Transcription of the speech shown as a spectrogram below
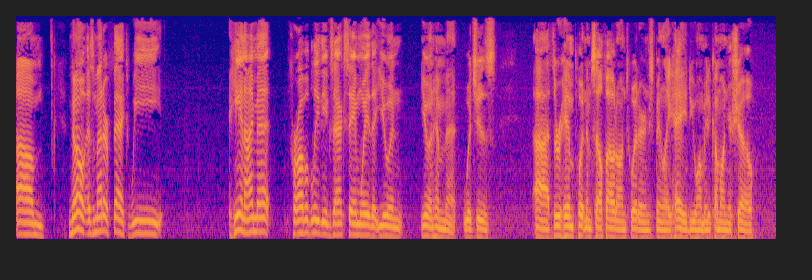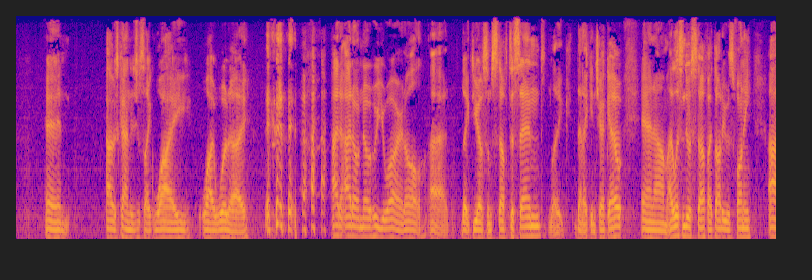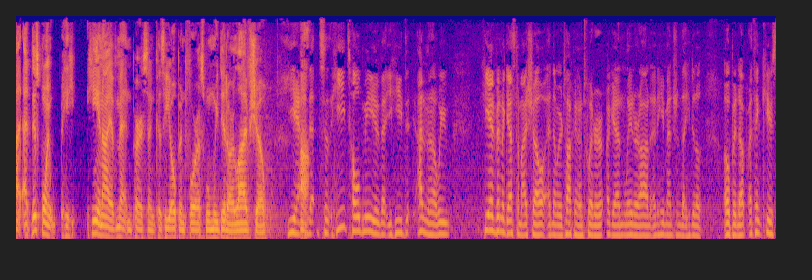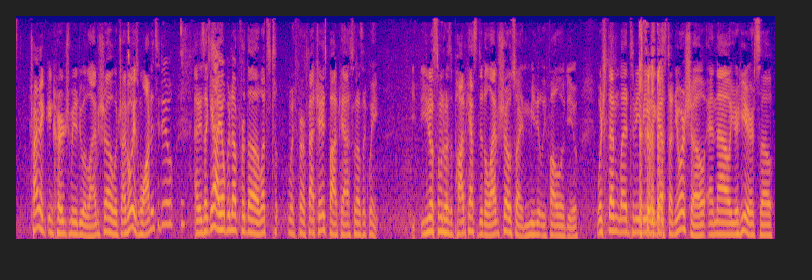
Um, no, as a matter of fact, we, he and I met probably the exact same way that you and you and him met, which is uh, through him putting himself out on Twitter and just being like, "Hey, do you want me to come on your show?" And I was kind of just like, "Why? Why would I?" I, I don't know who you are at all. Uh, like, do you have some stuff to send, like that I can check out? And um, I listened to his stuff. I thought he was funny. Uh, at this point, he he and I have met in person because he opened for us when we did our live show. Yeah, Ah. that, so he told me that he. Did, I don't know. We he had been a guest on my show, and then we were talking on Twitter again later on, and he mentioned that he did a, opened up. I think he was trying to encourage me to do a live show, which I've always wanted to do. And he's like, "Yeah, I opened up for the Let's T- for Fat Jay's podcast," and I was like, "Wait, you, know someone who has a podcast did a live show?" So I immediately followed you, which then led to me being a guest on your show, and now you're here. So.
